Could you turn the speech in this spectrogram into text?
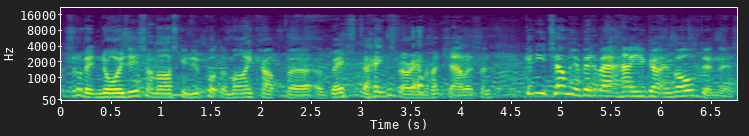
it's a little bit noisy, so I'm asking you to put the mic up uh, a bit. Thanks very much, Alison. Can you tell me a bit about how you got involved in this?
